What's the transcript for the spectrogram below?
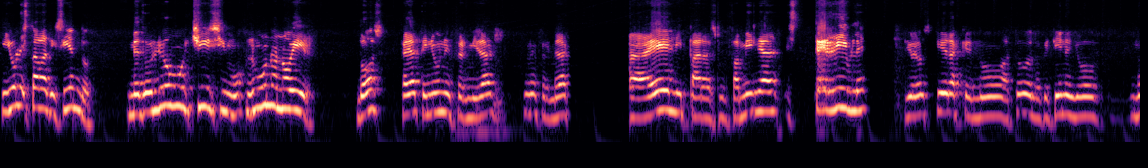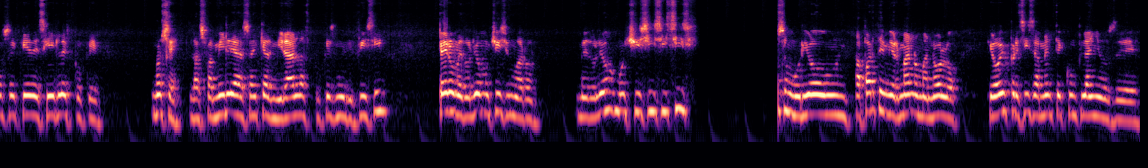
Y yo le estaba diciendo, me dolió muchísimo, uno, no ir, Dos, que haya tenido una enfermedad, una enfermedad para él y para su familia es terrible. Dios quiera que no a todo lo que tienen, yo no sé qué decirles porque, no sé, las familias hay que admirarlas porque es muy difícil, pero me dolió muchísimo, Aarón. Me dolió muchísimo. Se murió un, aparte de mi hermano Manolo, que hoy precisamente cumple años de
